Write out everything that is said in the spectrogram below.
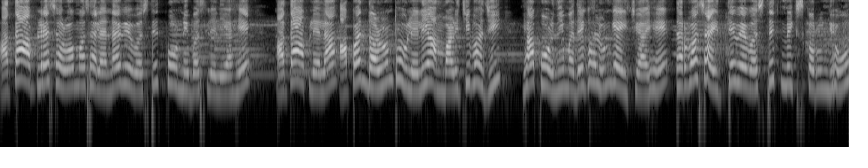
आता आपल्या सर्व मसाल्यांना व्यवस्थित फोडणी बसलेली आहे. आता आपल्याला आपण दळून ठेवलेली आंबाडीची भाजी ह्या फोडणीमध्ये घालून घ्यायची आहे. सर्व साहित्य व्यवस्थित मिक्स करून घेऊ.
